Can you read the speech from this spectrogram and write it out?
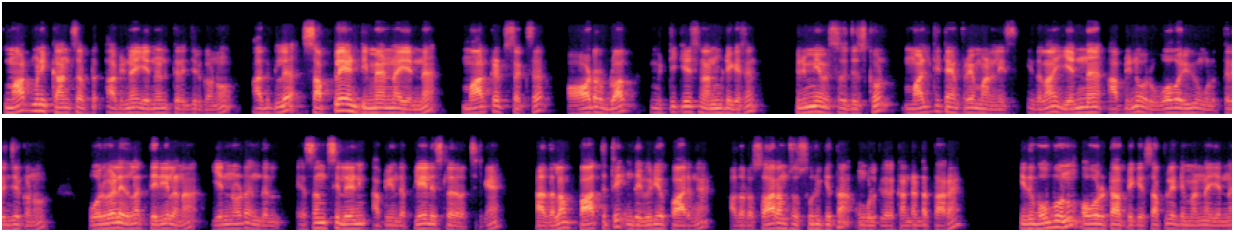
ஸ்மார்ட் மணி கான்செப்ட் அப்படின்னா என்னன்னு தெரிஞ்சிருக்கணும். அதுக்குள்ள சப்ளை அண்ட் டிமாண்ட்னா என்ன? Market structure order block mitigation unmitigation premium versus discount multi time frame analysis இதெல்லாம் என்ன அப்படின்னு ஒரு ஓவர்வியூ உங்களுக்கு தெரிஞ்சிருக்கணும். ஒருவேளை இதெல்லாம் தெரியலைன்னா என்னோட இந்த எஸ்எம்சி லேர்னிங் அப்படிங்கிற பிளேலிஸ்ட்டில் வச்சுருக்கேன். அதெல்லாம் பார்த்துட்டு இந்த வீடியோ பாருங்கள் அதோட சாராம்சம் சுருக்கி தான் உங்களுக்கு இதில் கண்டென்ட்டை தரேன். இது ஒவ்வொன்றும் ஒவ்வொரு டாப்பிக்கு சப்ளை டிமாண்ட்னா என்ன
